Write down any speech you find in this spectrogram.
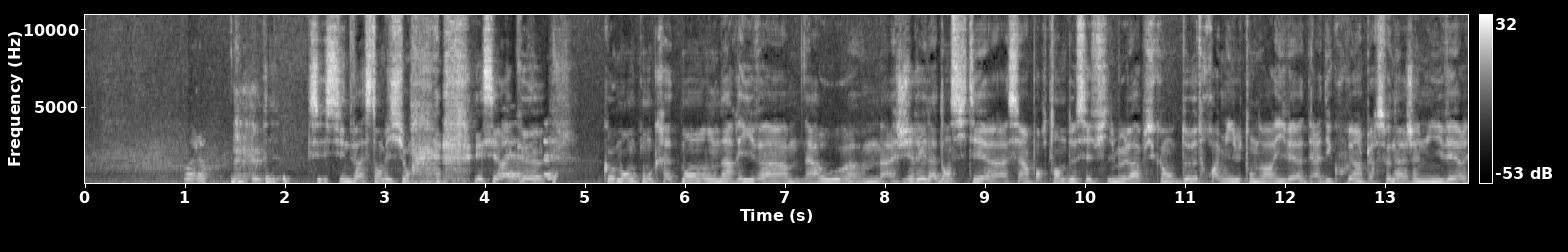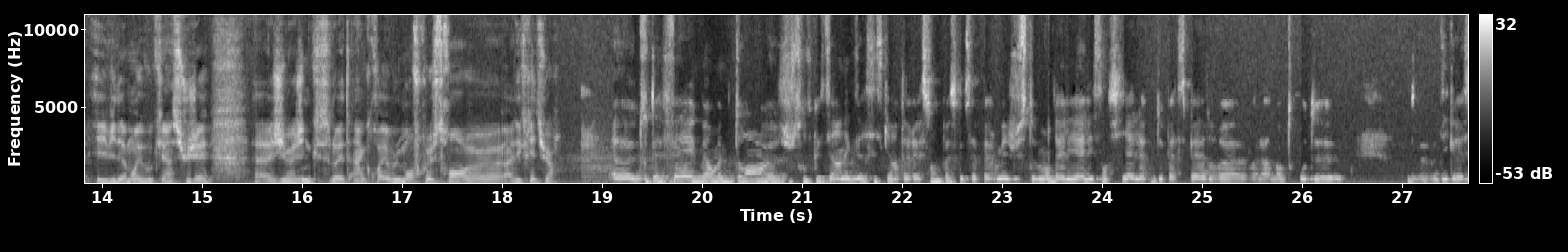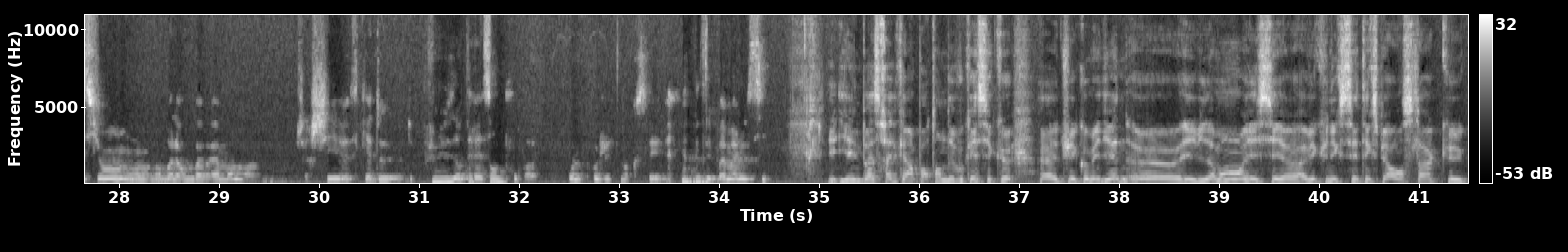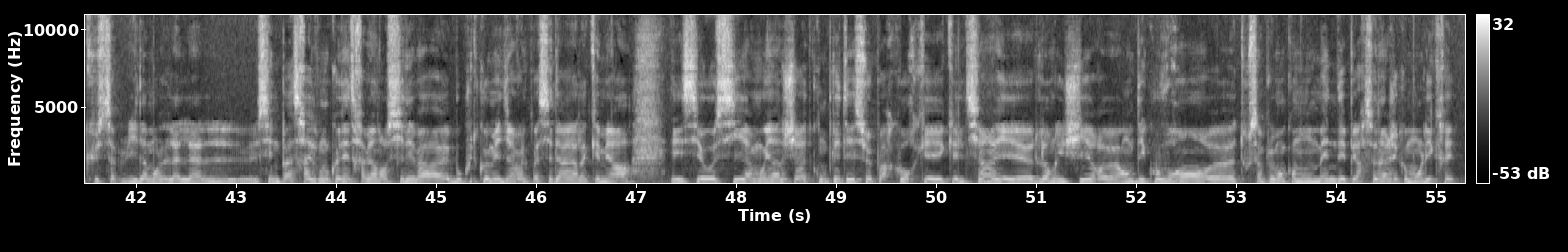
Voilà. c'est une vaste ambition. et c'est vrai que comment concrètement on arrive à, à, gérer la densité assez importante de ces films-là, puisqu'en 2-3 minutes on doit arriver à, découvrir un personnage, un univers et évidemment évoquer un sujet. Euh, j'imagine que ça doit être incroyablement frustrant euh, à l'écriture. Euh, tout à fait, mais en même temps, euh, je trouve que c'est un exercice qui est intéressant parce que ça permet justement d'aller à l'essentiel, de ne pas se perdre euh, voilà, dans trop de, digressions. Voilà, on va vraiment chercher ce qu'il y a de plus intéressant pour, le projet. Donc c'est pas mal aussi. Il y a une passerelle qui est importante d'évoquer, c'est que euh, tu es comédienne, euh, évidemment, et c'est euh, avec une, cette expérience-là que, évidemment, c'est une passerelle qu'on connaît très bien dans le cinéma. Beaucoup de comédiens veulent passer derrière la caméra, et c'est aussi un moyen, je dirais, de compléter ce parcours qu'est est le tien et de l'enrichir en découvrant tout simplement comment on mène des personnages et comment on les crée.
